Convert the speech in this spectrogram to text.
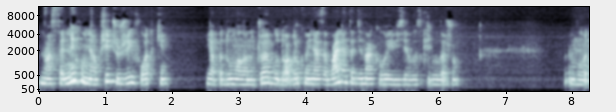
На остальных у меня вообще чужие фотки. Я подумала, ну что я буду, а вдруг меня забанят одинаковые везде выложу. Вот.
